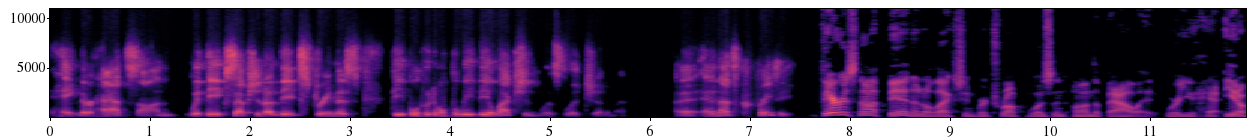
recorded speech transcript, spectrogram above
hang their hats on with the exception of the extremist people who don't believe the election was legitimate. And that's crazy there has not been an election where Trump wasn't on the ballot, where you had, you know,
